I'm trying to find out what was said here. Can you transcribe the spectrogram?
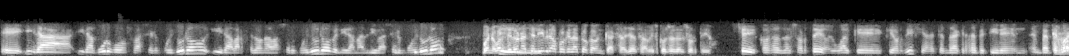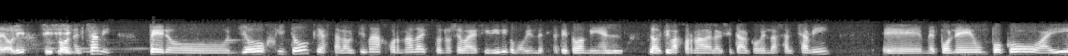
eh, ir, a, ir a Burgos va a ser muy duro, ir a Barcelona va a ser muy duro, venir a Madrid va a ser muy duro. Bueno, Barcelona se libra porque le ha tocado en casa, ya sabes, cosas del sorteo. Sí, cosas del sorteo, igual que, que Ordicia, que tendrá que repetir en, en Pepe sí, sí, con el Chami pero yo ojito que hasta la última jornada esto no se va a decidir y como bien decía Teto, a mí el, la última jornada de la visita al Alcobendas al Chami eh, me pone un poco ahí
